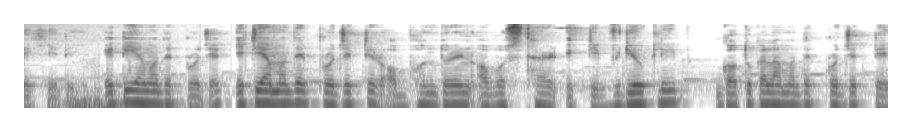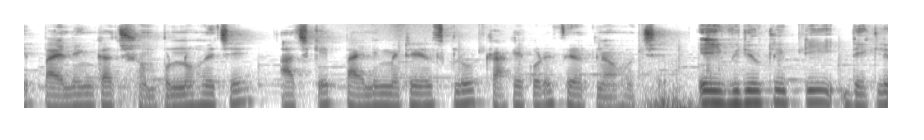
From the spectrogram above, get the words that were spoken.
দেখিয়ে দিই। এটি আমাদের প্রজেক্ট এটি আমাদের প্রজেক্টের অভ্যন্তরীণ অবস্থার একটি ভিডিও ক্লিপ গতকাল আমাদের প্রজেক্টে পাইলিং কাজ সম্পন্ন হয়েছে। আজকে পাইলিং ম্যাটেরিয়ালসগুলো ট্রাকে করে ফেরত নেওয়া হচ্ছে। এই ভিডিও ক্লিপটি দেখলে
